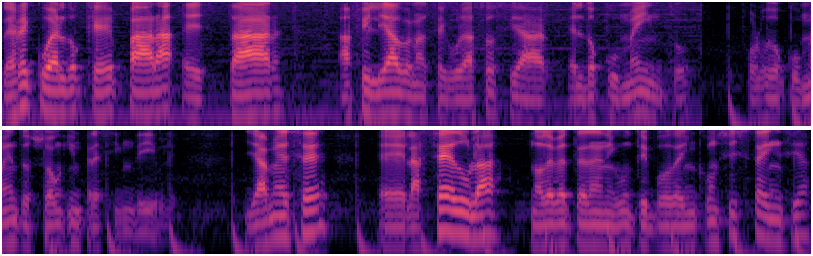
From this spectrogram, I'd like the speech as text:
Les recuerdo que para estar afiliado en la Seguridad Social, el documento o los documentos son imprescindibles. Llámese eh, la cédula, no debe tener ningún tipo de inconsistencia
